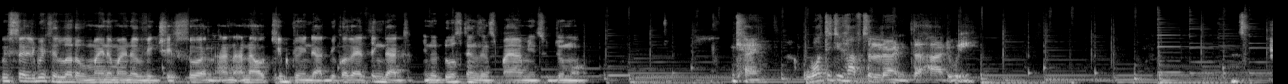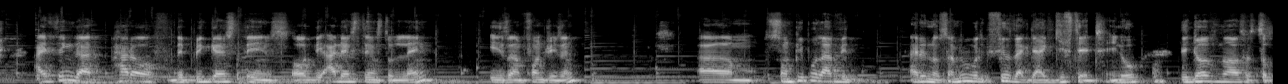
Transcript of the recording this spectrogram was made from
we celebrate a lot of minor minor victories. So and, and, and I'll keep doing that because I think that you know those things inspire me to do more. Okay. What did you have to learn the hard way? I think that part of the biggest things or the hardest things to learn is um, fundraising. Um, some people have it. I don't know. Some people feel like they are gifted. You know, they just know how to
